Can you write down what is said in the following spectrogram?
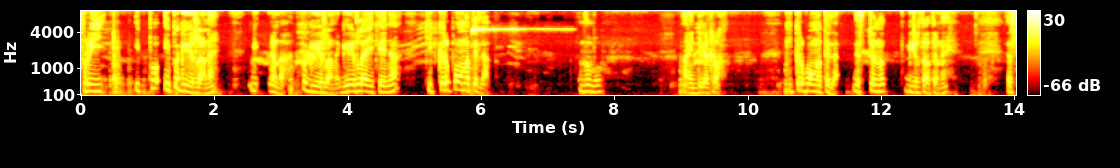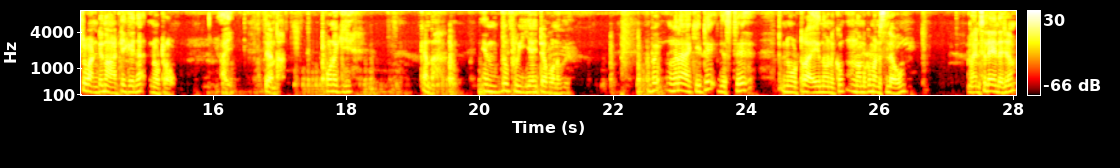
ഫ്രീ ഇപ്പോൾ ഇപ്പോൾ ഗിയറിലാണേ കണ്ട? ഇപ്പോൾ ഗിയറിലാണ് ഗിയറിലായി കഴിഞ്ഞാൽ കിക്കർ പൊങ്ങത്തില്ല സംഭവം? ആ ഇൻഡിക്കേറ്ററാ കിക്കർ പൊങ്ങത്തില്ല. ജസ്റ്റ് ഒന്ന് ഗിയർ താത്തണേ. ജസ്റ്റ് വണ്ടി നാട്ടി കഴിഞ്ഞാൽ ന്യൂട്രാവും ആയി. ഇത് കണ്ട? പോണക്കി. കണ്ട? എന്ത് ഫ്രീ ആയിട്ടാണ് പോണത്? അപ്പം ഇങ്ങനെ ആക്കിയിട്ട് ജസ്റ്റ് ന്യൂട്രായി എന്ന് നമുക്ക് നമുക്ക് മനസ്സിലാവും. മനസ്സിലായതിന് ശേഷം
